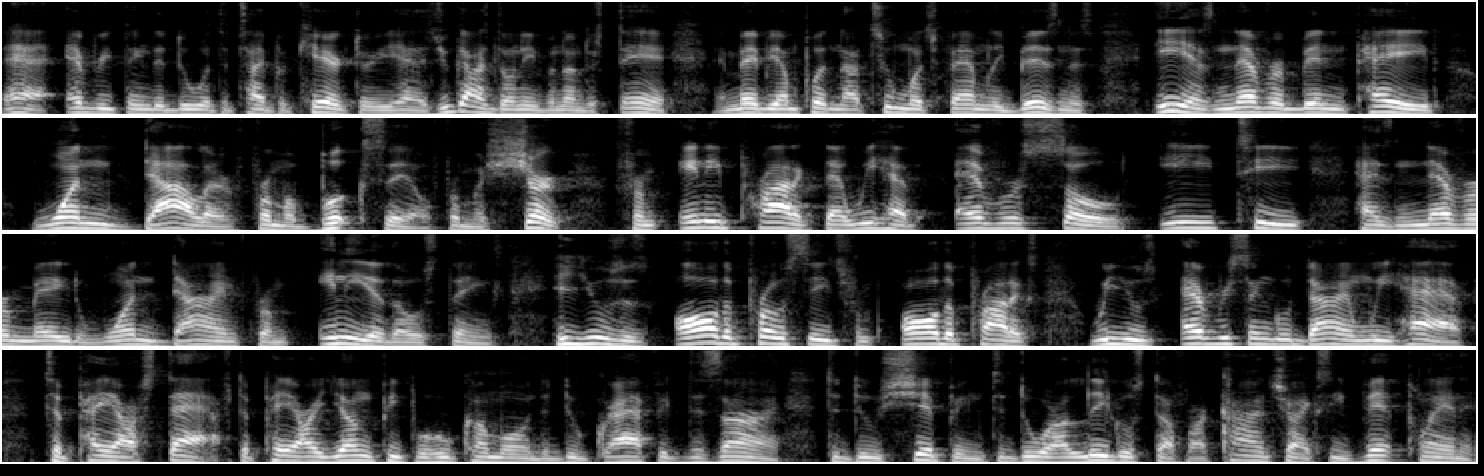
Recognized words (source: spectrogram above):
It had everything to do with the type of character he has. You guys don't even understand, and maybe I'm putting out too much family business. E has never been paid one dollar from a book sale, from a shirt, from any product that we have ever sold. ET has never made one dime from any of those things. He uses all the proceeds from all the products. We use every single dime we have to pay our staff, to pay our young people who come on to do graphic design, to do shipping, to do our legal stuff, our contracts, event planning.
